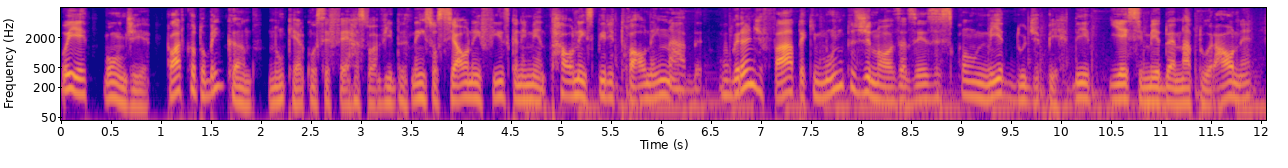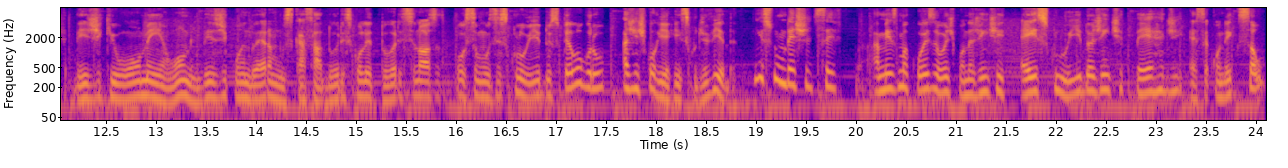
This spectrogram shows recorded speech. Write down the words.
Oiê, bom dia. Claro que eu tô brincando. Não quero que você ferre a sua vida, nem social, nem física, nem mental, nem espiritual, nem nada. O grande fato é que muitos de nós, às vezes, com medo de perder, e esse medo é natural, né? Desde que o homem é homem, desde quando éramos caçadores-coletores, se nós fôssemos excluídos pelo grupo, a gente corria risco de vida. Isso não deixa de ser a mesma coisa hoje. Quando a gente é excluído, a gente perde essa conexão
